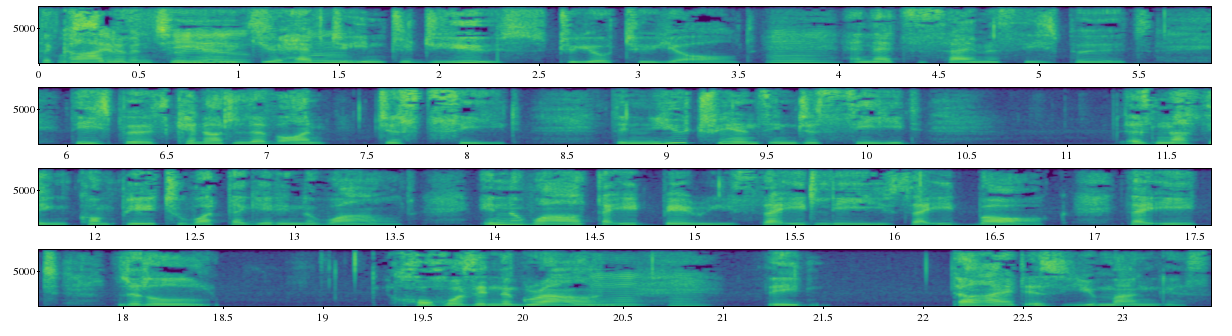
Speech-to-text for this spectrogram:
The For kind of food years. you have mm. to introduce to your two year old. Mm. And that's the same as these birds. These birds cannot live on just seed. The nutrients in just seed is nothing compared to what they get in the wild. In the wild, they eat berries, they eat leaves, they eat bark, they eat little hohos in the ground. Mm-hmm. The diet is humongous.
